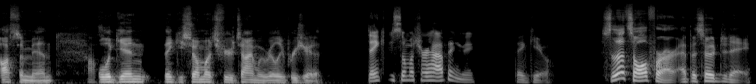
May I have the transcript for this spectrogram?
Awesome, man. Awesome. Well, again, thank you so much for your time. We really appreciate it. Thank you so much for having me. Thank you. So that's all for our episode today.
